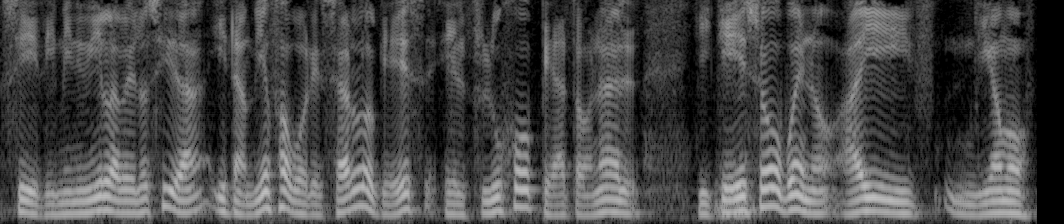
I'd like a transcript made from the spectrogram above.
sí, disminuir la velocidad y también favorecer lo que es el flujo peatonal y que eso, bueno, hay, digamos,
